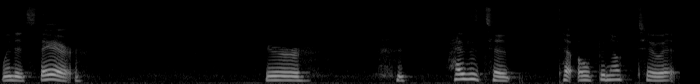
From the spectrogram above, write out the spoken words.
when it's there, you're hesitant to open up to it.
